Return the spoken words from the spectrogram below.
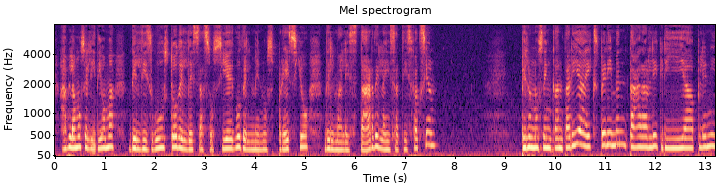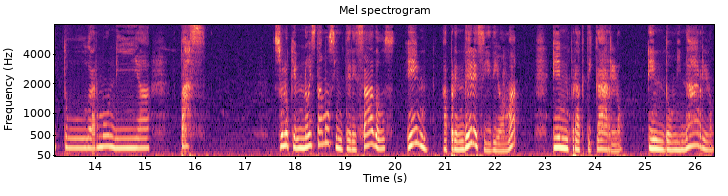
Hablamos el idioma del disgusto, del desasosiego, del menosprecio, del malestar, de la insatisfacción. Pero nos encantaría experimentar alegría, plenitud, armonía, paz. Solo que no estamos interesados en aprender ese idioma, en practicarlo, en dominarlo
